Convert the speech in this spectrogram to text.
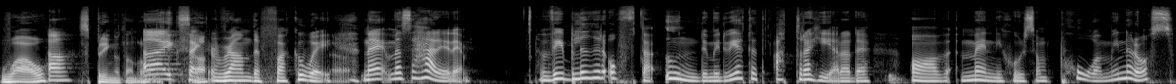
wow, Ja. spring åt andra Ja, hållet. exakt. Ja. Run the fuck away. Nej, men så här är det. Vi blir ofta undermedvetet attraherade av människor som påminner oss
